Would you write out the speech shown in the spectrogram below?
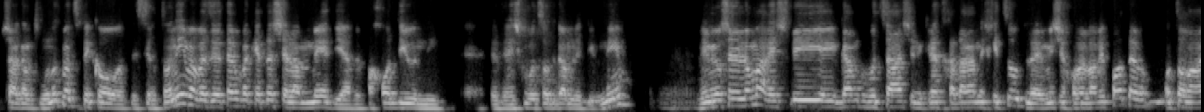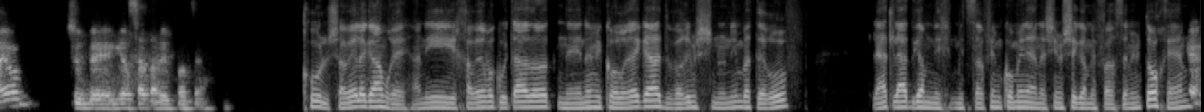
אפשר גם תמונות מצחיקות סרטונים, אבל זה יותר בקטע של המדיה ופחות דיונים. אתה יודע, יש קבוצות גם לדיונים. ואם יורשה לי לומר, יש לי גם קבוצה שנקראת חדר הנחיצות למי שחובב הארי פוטר, אותו רעיון, פשוט בגרסת הארי פוטר. קול, שווה לגמרי. אני חבר בקבוצה הזאת, נהנה מכל רגע, דברים שנונים בטירוף. לאט לאט גם מצטרפים כל מיני אנשים שגם מפרסמים תוכן, כן.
